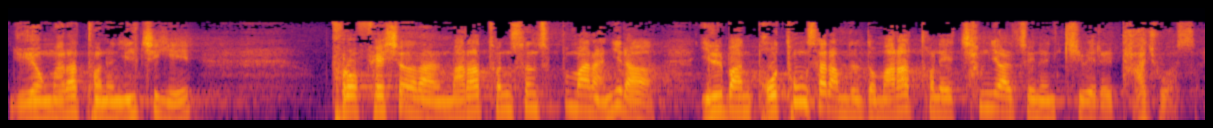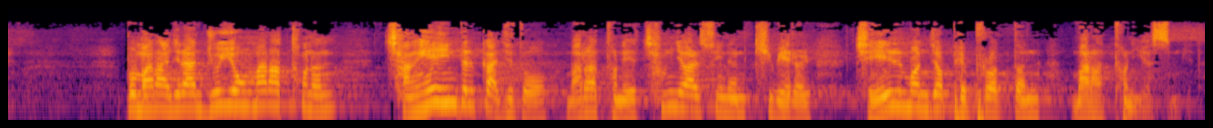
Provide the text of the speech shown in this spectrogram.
뉴욕 마라톤은 일찍이 프로페셔널한 마라톤 선수뿐만 아니라 일반 보통 사람들도 마라톤에 참여할 수 있는 기회를 다 주었어요. 뿐만 아니라 뉴욕 마라톤은 장애인들까지도 마라톤에 참여할 수 있는 기회를 제일 먼저 베풀었던 마라톤이었습니다.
